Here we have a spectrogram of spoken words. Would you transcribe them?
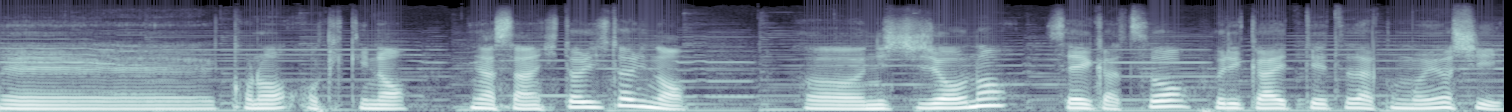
えー、このお聞きの皆さん一人一人の日常の生活を振り返っていただくもよし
